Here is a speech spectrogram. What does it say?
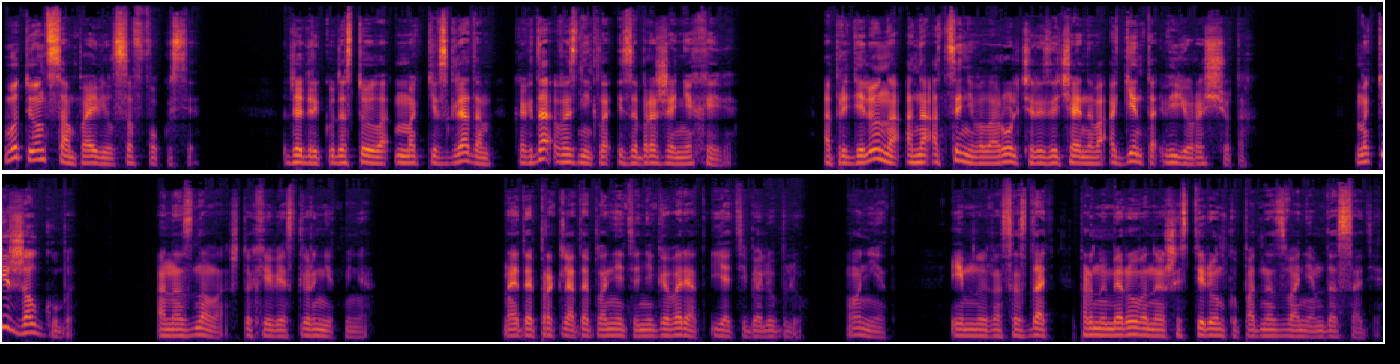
Вот и он сам появился в фокусе. Джедрик удостоила Макки взглядом, когда возникло изображение Хэви. Определенно, она оценивала роль чрезвычайного агента в ее расчетах. Маки сжал губы. Она знала, что Хеви осквернит меня. На этой проклятой планете не говорят «я тебя люблю». О нет, им нужно создать пронумерованную шестеренку под названием «Досаде».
